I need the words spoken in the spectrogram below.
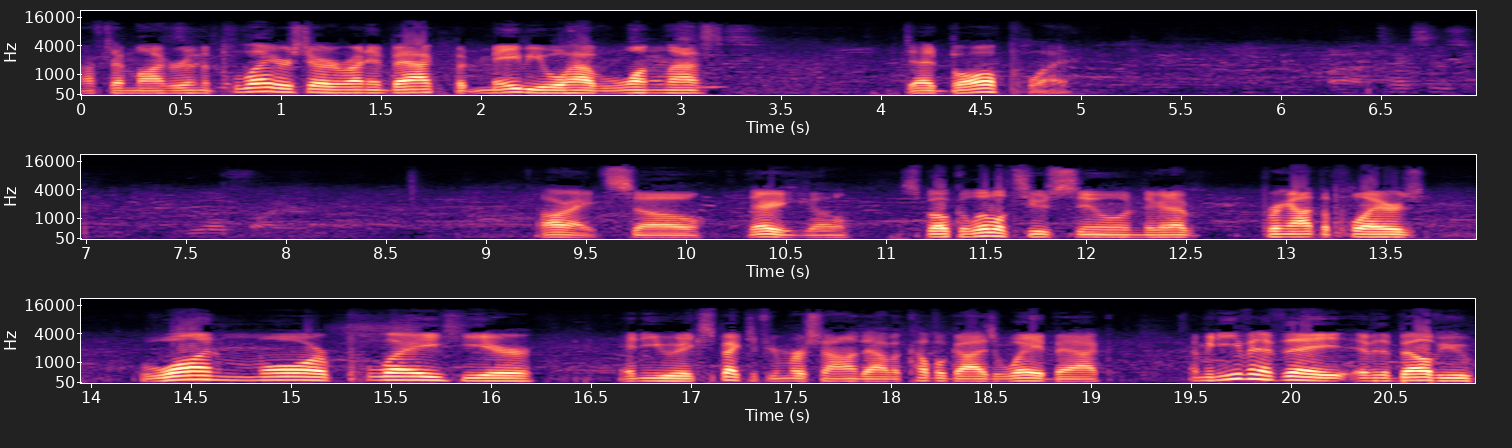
halftime locker room. The players started running back, but maybe we'll have one last dead ball play. All right, so there you go. Spoke a little too soon. They're going to bring out the players. One more play here, and you would expect if you're Mercer Island to have a couple guys way back. I mean, even if they if the Bellevue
